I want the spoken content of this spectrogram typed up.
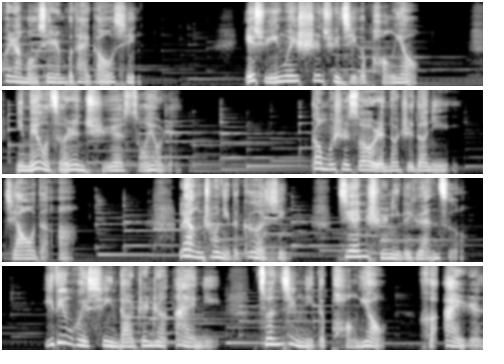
会让某些人不太高兴，也许因为失去几个朋友，你没有责任取悦所有人，更不是所有人都值得你教的啊。亮出你的个性。坚持你的原则，一定会吸引到真正爱你、尊敬你的朋友和爱人。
